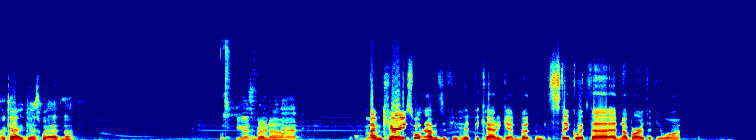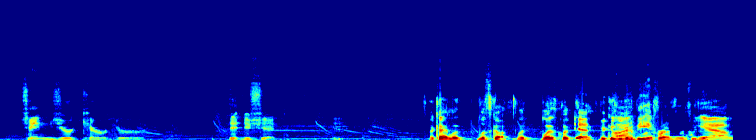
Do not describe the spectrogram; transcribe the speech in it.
Okay, I guess we're Edna. You guys I fine don't with know. that? Go I'm curious what happens if you hit the cat again, but stick with uh, Edna Barth if you want. Change your character. Didn't do shit. Okay, let let's go. Let let's click play Yeah. because we're Alright, gonna be here forever if we don't. Yeah,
